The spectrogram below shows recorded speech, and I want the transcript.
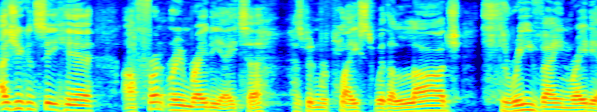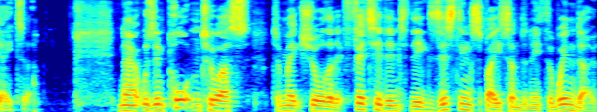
As you can see here, our front room radiator has been replaced with a large three vane radiator. Now it was important to us to make sure that it fitted into the existing space underneath the window.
